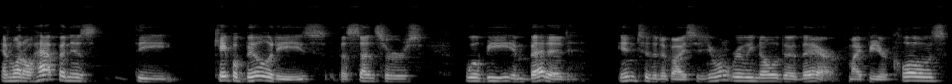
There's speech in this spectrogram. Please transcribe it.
And what will happen is the capabilities, the sensors, will be embedded into the devices. You won't really know they're there. Might be your clothes,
